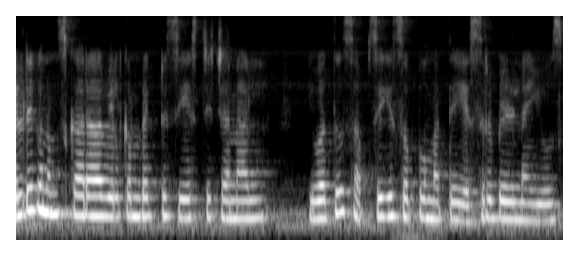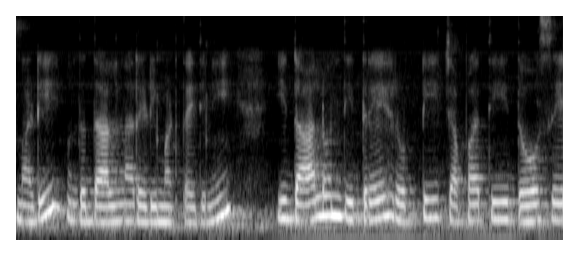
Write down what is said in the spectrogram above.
ಎಲ್ರಿಗೂ ನಮಸ್ಕಾರ. Welcome back to C S T channel ಇವತ್ತು ಸಬ್ಸಿಗೆ ಸೊಪ್ಪು ಮತ್ತು ಹೆಸರು ಬೇಳನ್ನ ಯೂಸ್ ಮಾಡಿ ಒಂದು ದಾಲ್ನ ರೆಡಿ ಮಾಡ್ತಾಯಿದ್ದೀನಿ ಈ ದಾಲ್ ಒಂದಿದ್ದರೆ ರೊಟ್ಟಿ, ಚಪಾತಿ, ದೋಸೆ,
